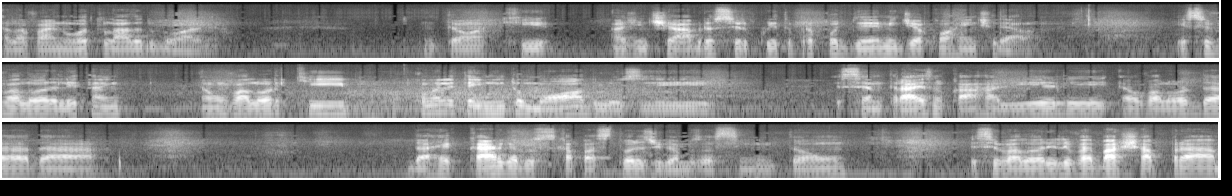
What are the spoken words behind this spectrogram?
ela vai no outro lado do border então aqui a gente abre o circuito para poder medir a corrente dela. Esse valor ali tá em, é um valor que, como ele tem muito módulos e, e, centrais no carro ali, ele é o valor da, da, da recarga dos capacitores, digamos assim. Então, esse valor ele vai baixar para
